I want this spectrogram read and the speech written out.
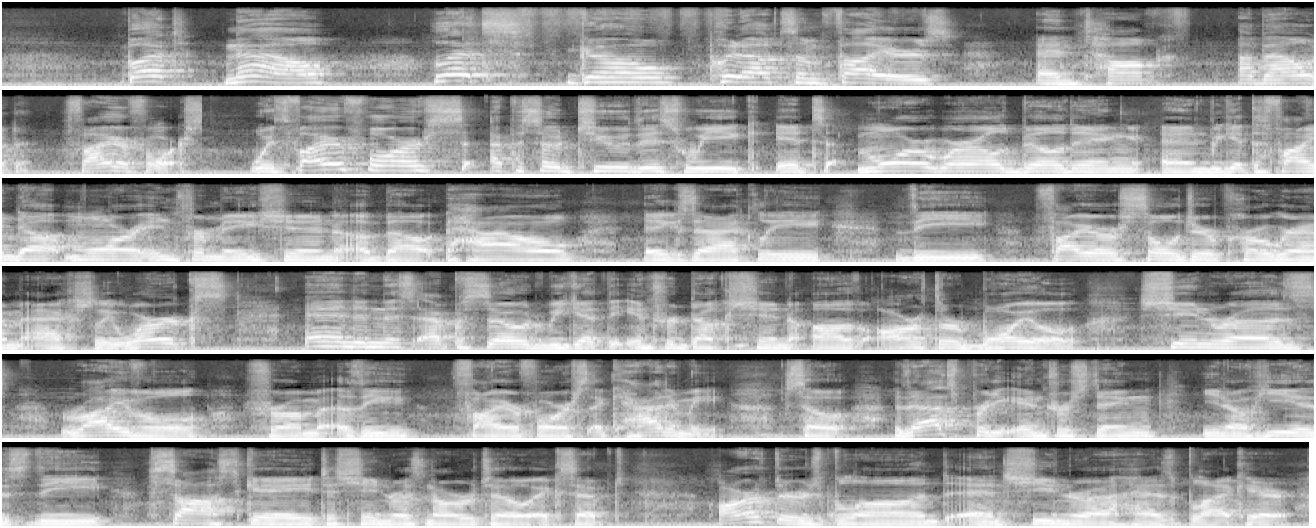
But now, let's go put out some fires and talk about Fire Force. With Fire Force episode 2 this week, it's more world building and we get to find out more information about how exactly the Fire Soldier program actually works. And in this episode, we get the introduction of Arthur Boyle, Shinra's rival from the Fire Force Academy. So that's pretty interesting. You know, he is the Sasuke to Shinra's Naruto, except Arthur's blonde and Shinra has black hair.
